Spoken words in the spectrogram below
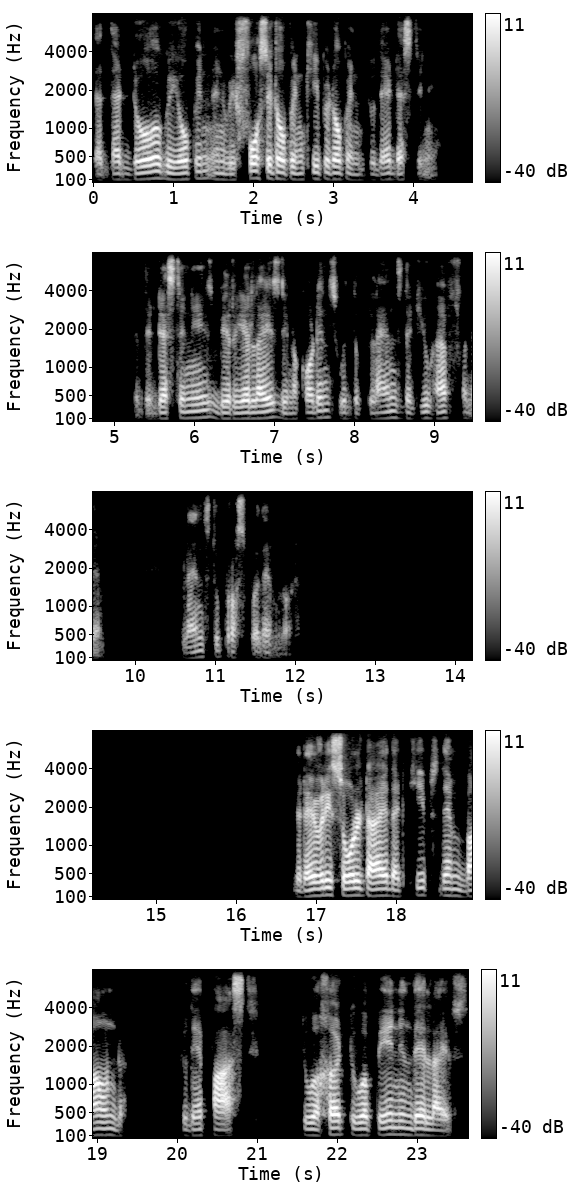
that that door be open and we force it open, keep it open to their destiny. That their destinies be realized in accordance with the plans that you have for them, plans to prosper them, Lord. That every soul tie that keeps them bound to their past, to a hurt, to a pain in their lives,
